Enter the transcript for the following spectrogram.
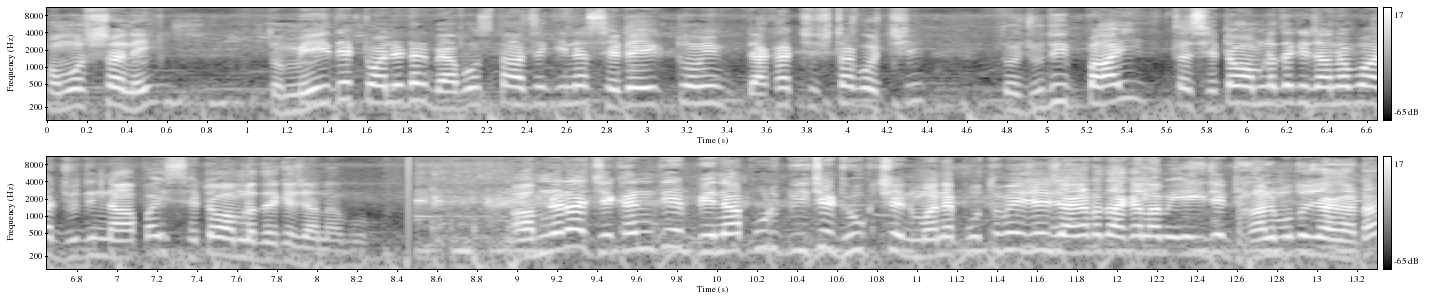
সমস্যা নেই। তো মেয়েদের টয়লেটের ব্যবস্থা আছে কি না সেটা একটু আমি দেখার চেষ্টা করছি। তো যদি পাই, তা সেটাও আপনাদেরকে জানাব, আর যদি না পাই, সেটাও আপনাদেরকে জানাব। আপনারা যেখান দিয়ে বেনাপুর বিচে ঢুকছেন মানে প্রথমে যে জায়গাটা দেখালাম, এই যে ঢাল মতো জায়গাটা,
